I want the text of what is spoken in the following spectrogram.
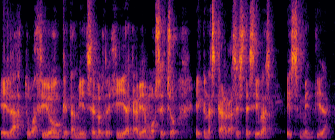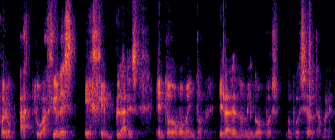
eh, la actuación que también se nos decía que habíamos hecho eh, unas cargas excesivas, es mentira. Fueron actuaciones ejemplares en todo momento. Y la del domingo, pues no puede ser de otra manera.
